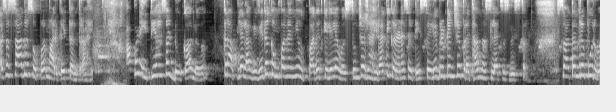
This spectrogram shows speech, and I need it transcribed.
असं साधं सोपं मार्केट तंत्र आहे. आपण इतिहासात डोकावलं तर आपल्याला विविध कंपन्यांनी उत्पादित केलेल्या वस्तूंच्या जाहिराती करण्यासाठी सेलिब्रिटींची प्रथा नसल्याचंच दिसतं. स्वातंत्र्यपूर्व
